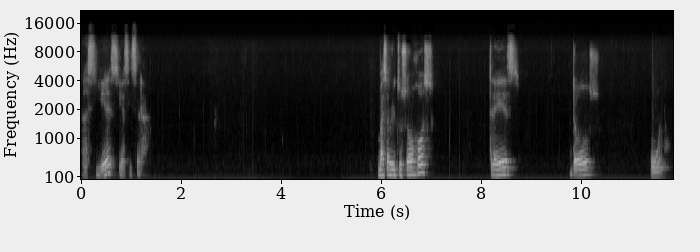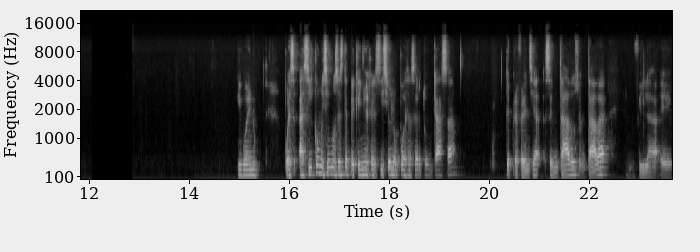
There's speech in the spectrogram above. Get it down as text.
Así es y así será. Vas a abrir tus ojos. 3, 2, 1. Y bueno, pues así como hicimos este pequeño ejercicio, lo puedes hacer tú en casa, de preferencia sentado, sentada, fila, eh,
